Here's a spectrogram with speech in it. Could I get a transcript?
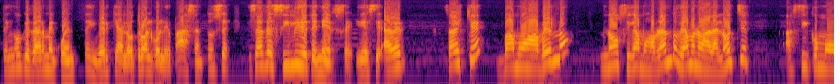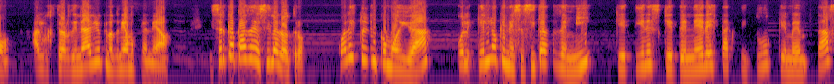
tengo que darme cuenta y ver que al otro algo le pasa. Entonces, quizás decirle y detenerse y decir, a ver, ¿sabes qué? Vamos a vernos, no sigamos hablando, veámonos a la noche, así como algo extraordinario que no teníamos planeado. Y ser capaz de decirle al otro, ¿cuál es tu incomodidad? ¿Qué es lo que necesitas de mí que tienes que tener esta actitud que me estás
